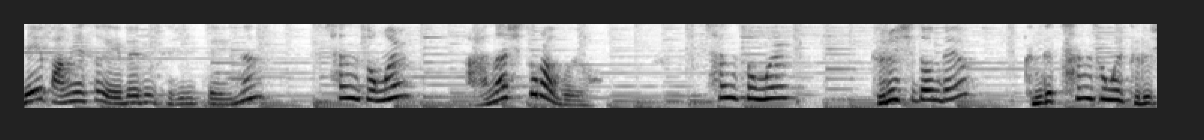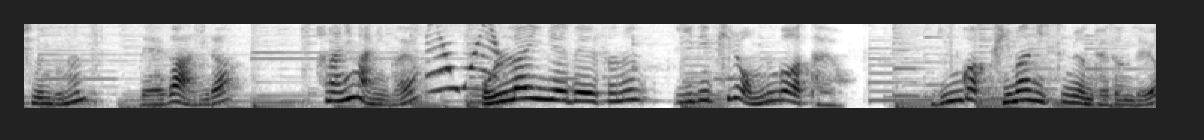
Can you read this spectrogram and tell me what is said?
내 방에서 예배를 드릴 때에는 찬송을 안 하시더라고요. 찬송을 들으시던데요? 근데 찬송을 들으시는 분은 내가 아니라 하나님 아닌가요? 온라인 예배에서는 일이 필요 없는 것 같아요. 눈과 귀만 있으면 되던데요?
